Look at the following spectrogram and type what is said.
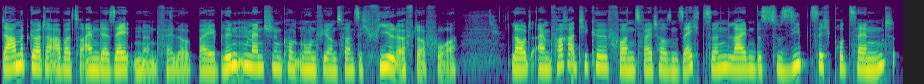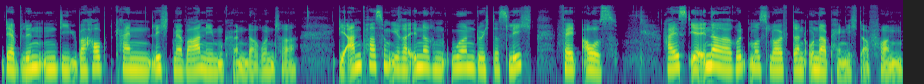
Damit gehört er aber zu einem der seltenen Fälle. Bei blinden Menschen kommt nun 24 viel öfter vor. Laut einem Fachartikel von 2016 leiden bis zu 70 Prozent der Blinden, die überhaupt kein Licht mehr wahrnehmen können, darunter. Die Anpassung ihrer inneren Uhren durch das Licht fällt aus. Heißt, ihr innerer Rhythmus läuft dann unabhängig davon.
